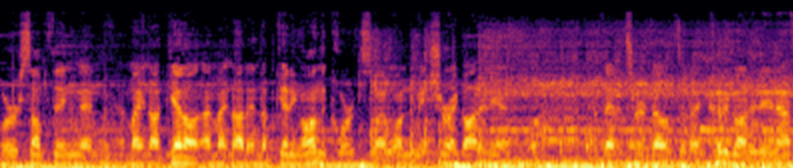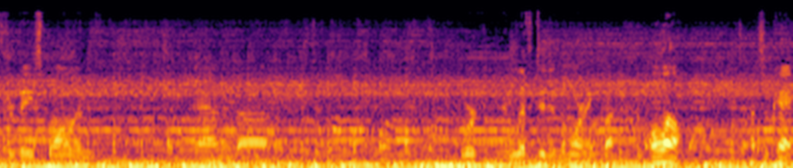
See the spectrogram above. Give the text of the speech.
or something, then I might not get on. I might not end up getting on the court. So I wanted to make sure I got it in. But then it turned out that I could have got it in after baseball and and uh, work and lifted in the morning. But oh well, that's okay.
